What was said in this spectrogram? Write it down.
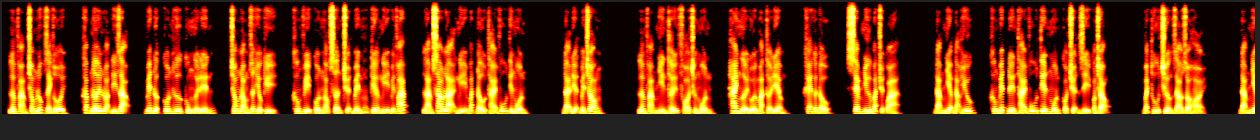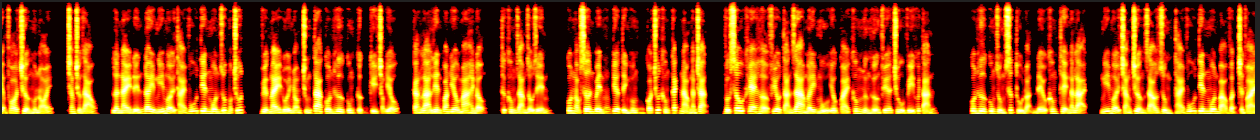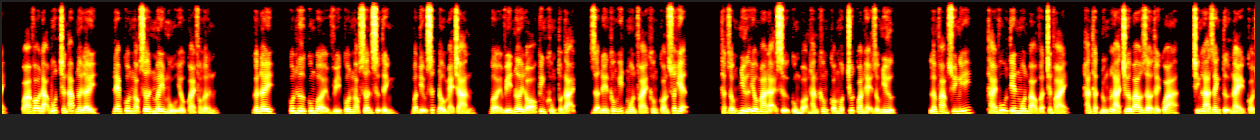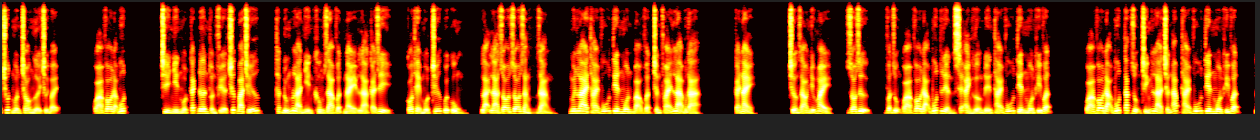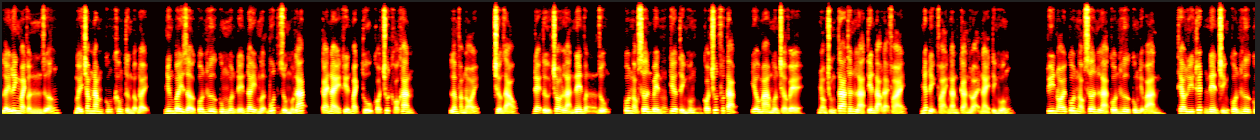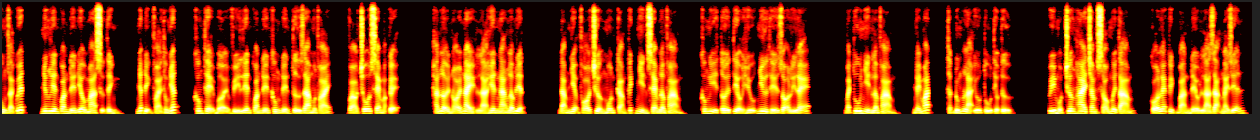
Lâm phàm trong lúc rảnh rỗi, khắp nơi loạn đi dạo, biết được côn hư cung người đến, trong lòng rất hiếu kỳ, không vì côn ngọc sơn chuyện bên kia nghĩ biện pháp, làm sao lại nghĩ bắt đầu thái vũ tiên môn. Đại điện bên trong, lâm phàm nhìn thấy phó trưởng môn, hai người đối mặt thời điểm, khẽ gật đầu, xem như bắt chuyện qua. Đảm nhiệm đạo hữu, không biết đến thái vũ tiên môn có chuyện gì quan trọng? Bạch thu trưởng giáo do hỏi. Đảm nhiệm phó trưởng môn nói trang trưởng giáo lần này đến đây nghĩ mời thái vũ tiên môn giúp một chút, việc này đối nhóm chúng ta côn hư cùng cực kỳ trọng yếu, càng là liên quan yêu ma hành động, thực không dám d i dếm côn ngọc sơn bên kia tình huống có chút không cách nào ngăn chặn vượt sâu khe hở phiêu tán ra mây mù yêu quái không ngừng hướng phía chu vi quyết tán. Côn hư cung dùng sức thủ đoạn đều không thể ngăn lại, nghĩ mời trắng trưởng giáo dùng thái vũ tiên môn bảo vật chân phái, quá võ đạo bút chấn áp nơi đây, đem côn ngọc sơn mây mù yêu quái phong ấn. Gần đây, côn hư cung bởi vì côn ngọc sơn sự tình, bận điệu sức đầu mẹ chán, bởi vì nơi đó kinh khủng tồn tại, dẫn đến không ít môn phái không còn xuất hiện thật giống như yêu ma đại sự cùng bọn hắn không có một chút quan hệ giống như. Lâm phạm suy nghĩ, thái vũ tiên môn bảo vật chân phái, hắn thật đúng là chưa bao giờ thấy qua, chính là danh tự này có chút muốn cho người chửi bậy. Quá võ đạo bút. Chỉ nhìn một cách đơn thuần phía trước ba chữ, thật đúng là nhìn không ra vật này là cái gì, có thể một chữ cuối cùng, lại là rõ rõ r à n g rằng nguyên lai thái vũ tiên môn bảo vật trấn phái là bút ta. Cái này. Trường giáo nhữ mày, do dự, vận dụng quá võ đạo bút liền sẽ ảnh hưởng đến thái vũ tiên môn khí vận quá võ đạo bút tác dụng chính là chấn áp thái vũ tiên môn khí vận, lấy linh mạch thuần dưỡng, mấy trăm năm cũng không từng động đậy, nhưng bây giờ côn hư cung muốn đến đây mượn bút dùng một lát, cái này khiến bạch thu có chút khó khăn. Lâm phạm nói, trưởng giáo, đệ tử cho là nên vận dụng, côn ngọc sơn bên kia tình huống có chút phức tạp, yêu ma muốn trở về, nhóm chúng ta thân là tiên đạo đại phái, nhất định phải ngăn cản loại này tình huống. Tuy nói côn ngọc sơn là côn hư cung địa bàn, theo lý thuyết nên chính côn hư cung giải quyết, nhưng liên quan đến yêu ma sự tình, nhất định phải thống nhất, không thể bởi vì liên quan đến không đến từ gia môn phái, vào chỗ xem mặc kệ. Hắn lời nói này là hiên ngang lẫm liệt đảm nhiệm phó trưởng môn cảm kích nhìn xem lâm phàm không nghĩ tới tiểu hữu như thế do lý lẽ. Bạch thu nhìn lâm phàm nháy mắt thật đúng là ưu tú tiểu tử. Quy một chương hai trăm sáu mươi tám, có lẽ kịch bản đều là dạng này diễn.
